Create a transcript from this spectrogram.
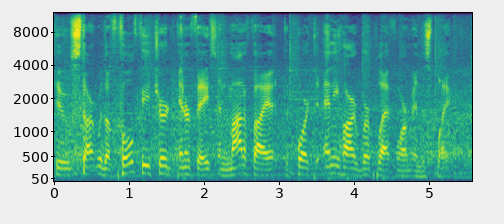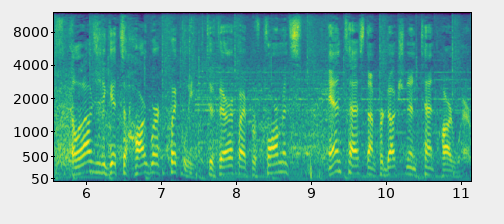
to start with a full-featured interface and modify it to port to any hardware platform and display. It allows you to get to hardware quickly to verify performance and test on production intent hardware.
